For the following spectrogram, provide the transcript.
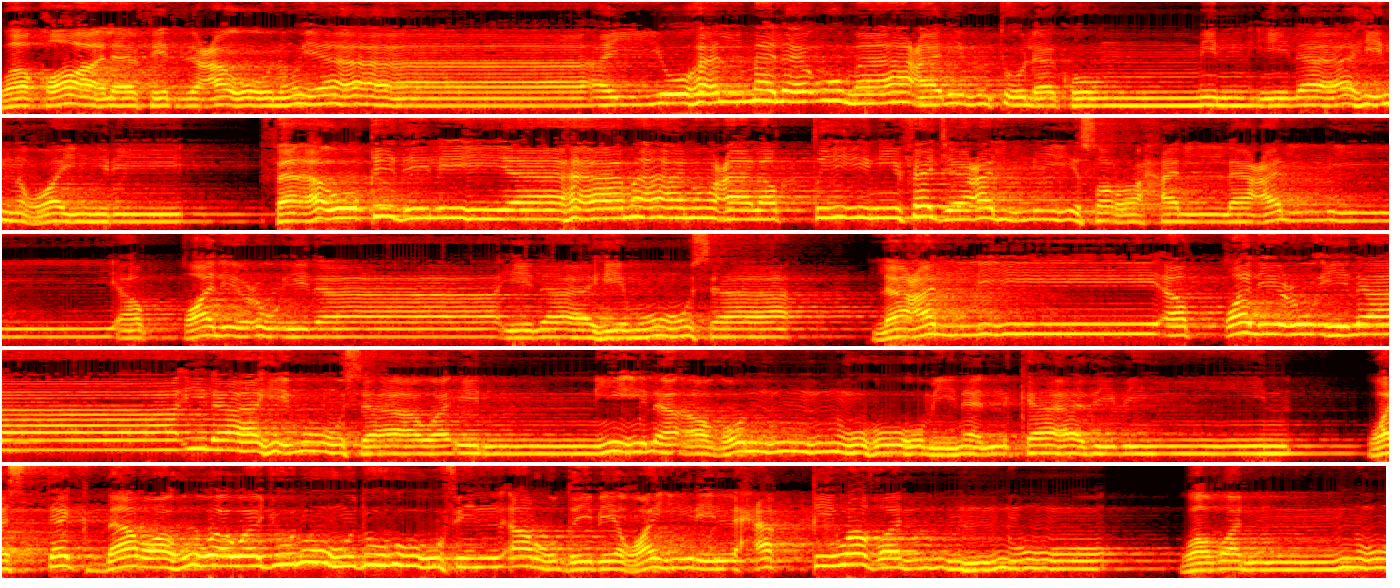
وقال فرعون يا أيها الملأ ما علمت لكم من إله غيري فأوقد لي يا هامان على الطين فاجعل لي صرحا لعلي أطلع إلى إله موسى لعلي أطلع إلى إله موسى وإني لأظنه من الكاذبين. واستكبر هو وجنوده في الأرض بغير الحق وظنوا وظنوا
